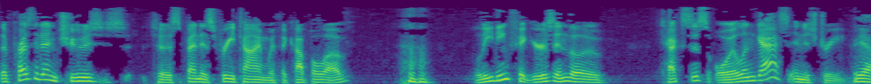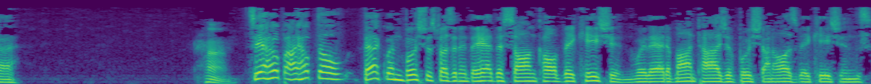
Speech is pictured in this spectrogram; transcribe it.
the president chooses to spend his free time with a couple of leading figures in the Texas oil and gas industry. Yeah. Huh. See, I hope I hope they'll. Back when Bush was president, they had this song called "Vacation," where they had a montage of Bush on all his vacations.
